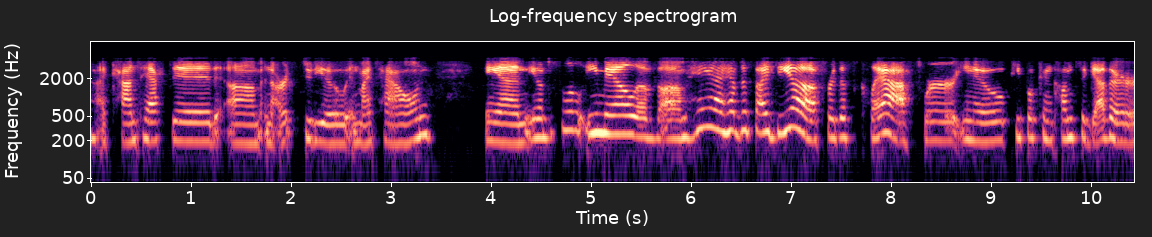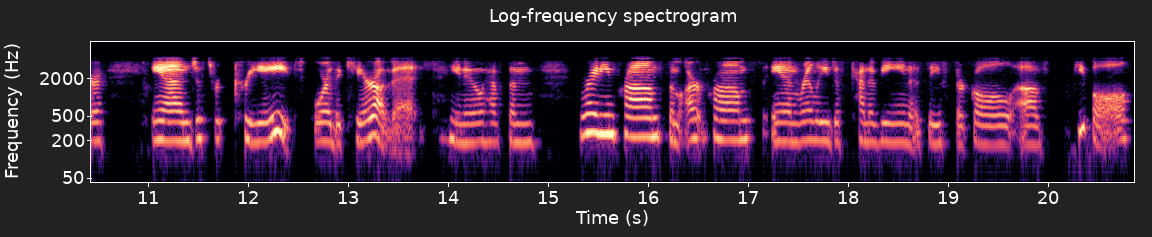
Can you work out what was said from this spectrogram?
I contacted um, an art studio in my town and, you know, just a little email of, um, hey, I have this idea for this class where, you know, people can come together and just create for the care of it, you know, have some writing prompts, some art prompts, and really just kind of being a safe circle of people.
